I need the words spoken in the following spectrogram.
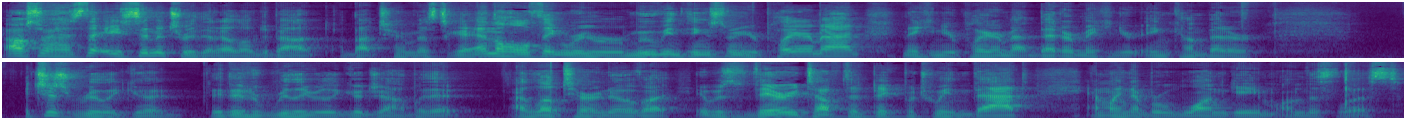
also has the asymmetry that I loved about, about Terra Mystica, and the whole thing where you're removing things from your player mat, making your player mat better, making your income better. It's just really good. They did a really, really good job with it. I love Terra Nova. It was very tough to pick between that and my number one game on this list.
